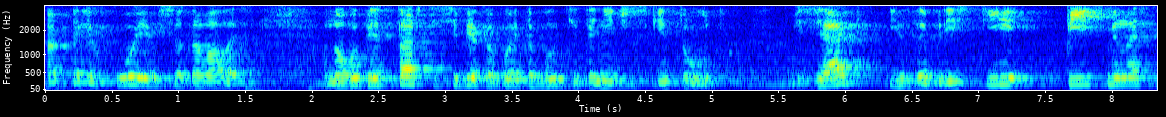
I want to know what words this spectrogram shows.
как-то легко им все давалось. Но вы представьте себе, какой это был титанический труд. Взять, изобрести письменность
